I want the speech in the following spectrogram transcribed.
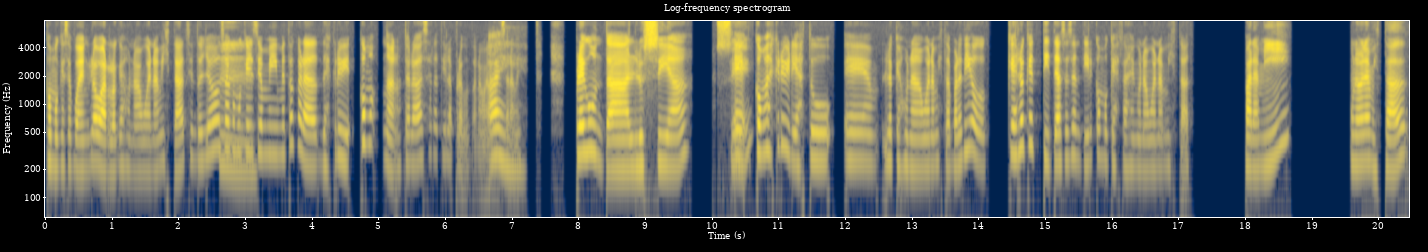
como que se puede englobar lo que es una buena amistad, siento yo. O sea, como que Mm. si a mí me tocará describir... ¿Cómo? No, no, te la voy a hacer a ti la pregunta, no me la voy a hacer a mí. Pregunta, Lucía. Sí. eh, ¿Cómo describirías tú em, lo que es una buena amistad para ti? ¿O qué es lo que a ti te hace sentir como que estás en una buena amistad? Para mí, una buena amistad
